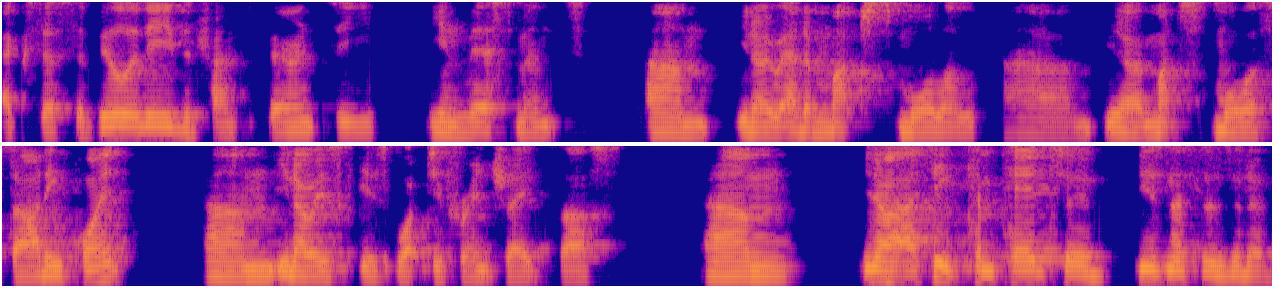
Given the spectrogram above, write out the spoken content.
accessibility, the transparency, the investment, um, you know, at a much smaller, um, you know, much smaller starting point, um, you know, is, is what differentiates us. Um, you know, I think compared to businesses that have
